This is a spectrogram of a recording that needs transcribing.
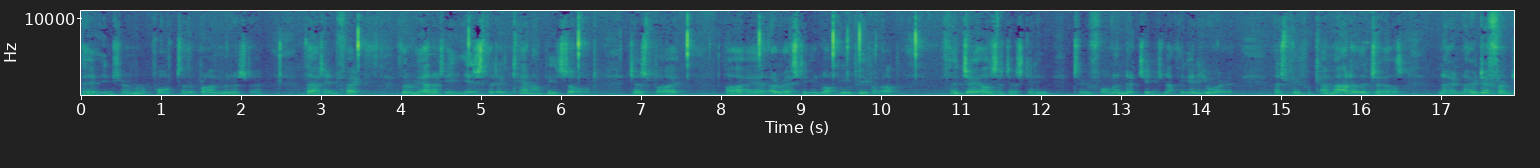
their interim report to the Prime Minister that in fact the reality is that it cannot be solved just by, by arresting and locking people up. The jails are just getting too full and achieves nothing anywhere. As people come out of the jails, no, no different.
